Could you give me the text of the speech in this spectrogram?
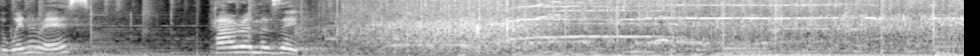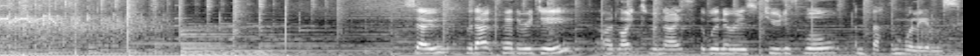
The winner is Cara Mazik. So, without further ado, I'd like to announce the winner is Judith Wall and Bethan Williams.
